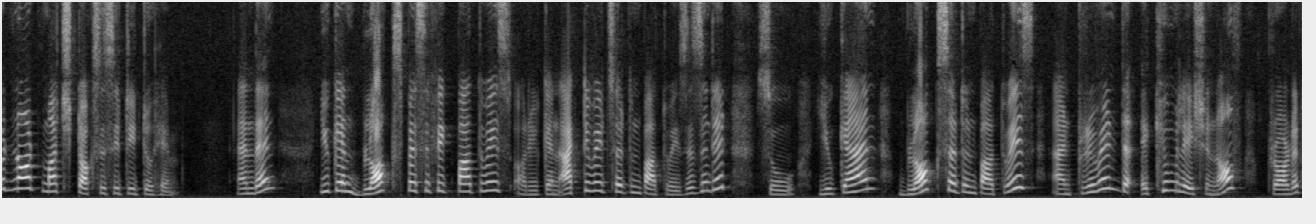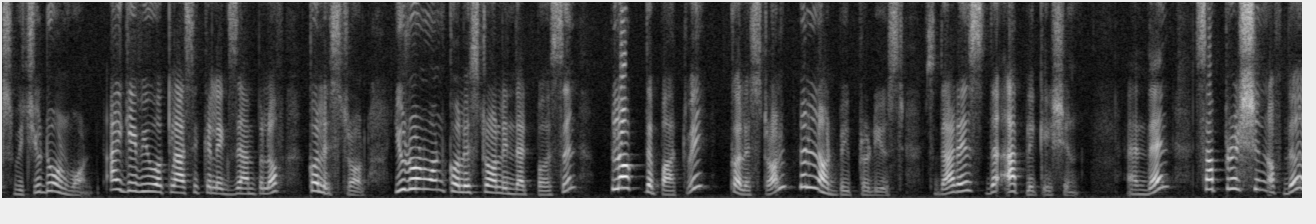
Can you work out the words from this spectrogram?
but not much toxicity to him. And then you can block specific pathways or you can activate certain pathways, isn't it? So, you can block certain pathways and prevent the accumulation of products which you do not want. I gave you a classical example of cholesterol. You do not want cholesterol in that person, block the pathway, cholesterol will not be produced. So, that is the application. And then suppression of the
